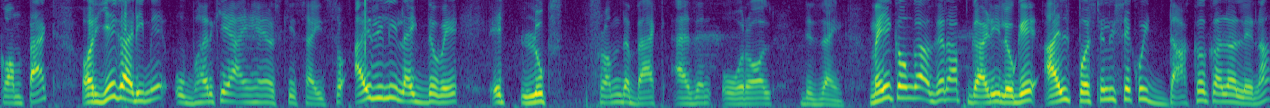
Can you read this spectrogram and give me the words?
कॉम्पैक्ट और ये गाड़ी में उभर के आए हैं उसकी साइज़ तो I really like the way it looks from the back as an overall design मैं ये कहूँगा, अगर आप गाड़ी लोगे आई पर्सनली से कोई डार्कर कलर लेना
